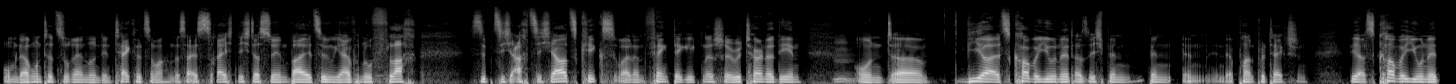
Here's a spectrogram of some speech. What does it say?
um da runter zu rennen und den Tackle zu machen. Das heißt, es reicht nicht, dass du den Ball jetzt irgendwie einfach nur flach 70, 80 Yards kickst, weil dann fängt der gegnerische Returner den mhm. und äh, wir als Cover-Unit, also ich bin, bin in, in der Punt Protection, wir als Cover-Unit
